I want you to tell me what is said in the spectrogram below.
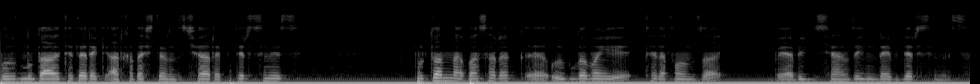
Bunu davet ederek arkadaşlarınızı çağırabilirsiniz. Buradan da basarak e, uygulamayı telefonunuza veya bilgisayarınıza indirebilirsiniz.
